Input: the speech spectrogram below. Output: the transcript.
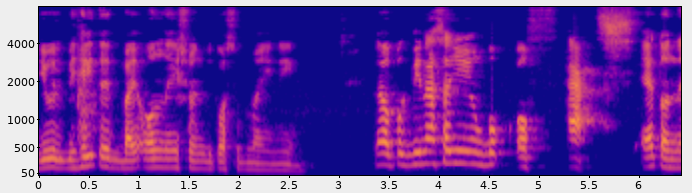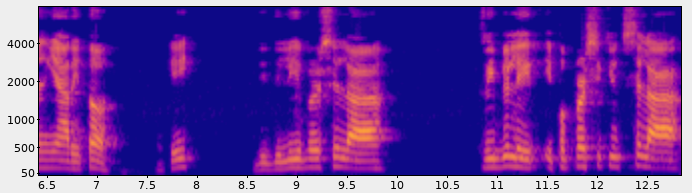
You will be hated by all nations because of my name. Now, pag binasa nyo yung book of Acts, eto, nangyari to. Okay? Di-deliver sila, tribulate, ipapersecute sila,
